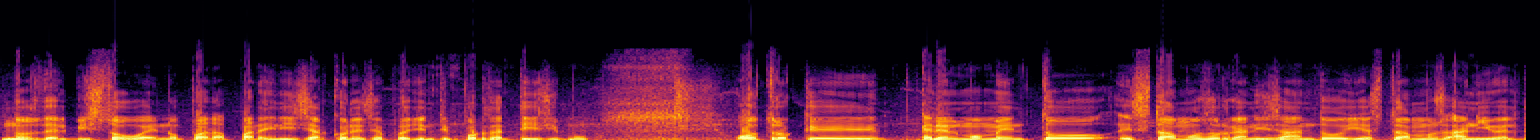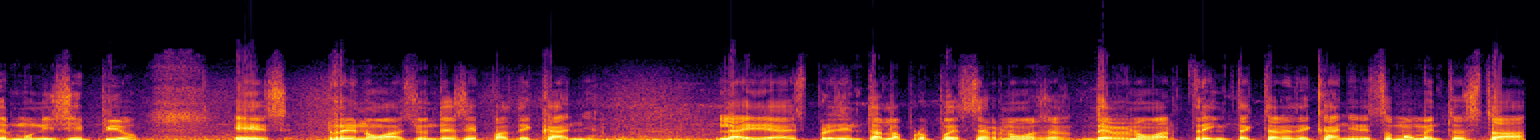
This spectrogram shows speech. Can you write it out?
nos dé el visto bueno para, para iniciar con ese proyecto importantísimo. Otro que en el momento estamos organizando y estamos a nivel del municipio es renovación de cepas de caña. La idea es presentar la propuesta de renovar, de renovar 30 hectáreas de caña. En estos momentos está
